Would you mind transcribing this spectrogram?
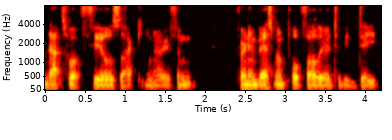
that's what feels like, you know, if an for an investment portfolio to be deep,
